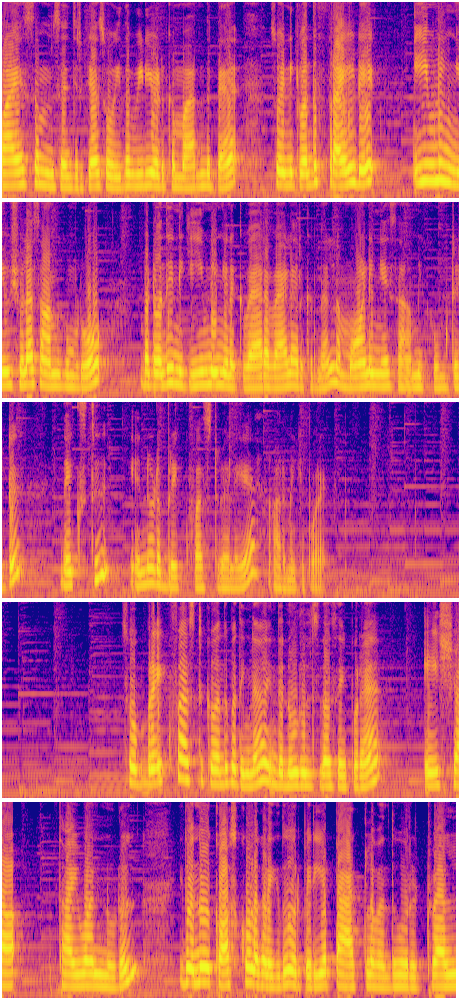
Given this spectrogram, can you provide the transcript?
பாயசம் செஞ்சுருக்கேன். ஸோ இதை வீடியோ எடுக்க மறந்துட்டேன். ஸோ இன்றைக்கி வந்து ஃப்ரைடே ஈவினிங் யூஸ்வலாக சாமி கும்பிடுவோம். பட் வந்து இன்றைக்கி ஈவினிங் எனக்கு வேறு வேலை இருக்கிறதுனால நான் மார்னிங்கே சாமி கும்பிட்டுட்டு நெக்ஸ்ட்டு என்னோடய பிரேக்ஃபாஸ்ட் வேலையை ஆரம்பிக்க போகிறேன் ஸோ பிரேக்ஃபாஸ்ட்டுக்கு வந்து பார்த்திங்கன்னா இந்த நூடுல்ஸ் தான் செய்ய போகிறேன் ஏஷா தாய்வான் நூடுல் இது வந்து ஒரு காஸ்கோவில் கிடைக்குது. ஒரு பெரிய பேக்கில் வந்து ஒரு டுவெல்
